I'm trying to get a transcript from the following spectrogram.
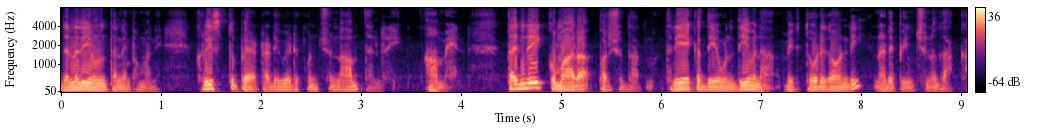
ధనదీవులను తనింపమని క్రీస్తు పేరట అడివేడు కొంచున్నాం తండ్రి. ఆమెన్. తండ్రి కుమార పరిశుద్ధాత్మ త్రియేక దేవుని దీవెన మీకు తోడుగా ఉండి నడిపించునుగాక.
